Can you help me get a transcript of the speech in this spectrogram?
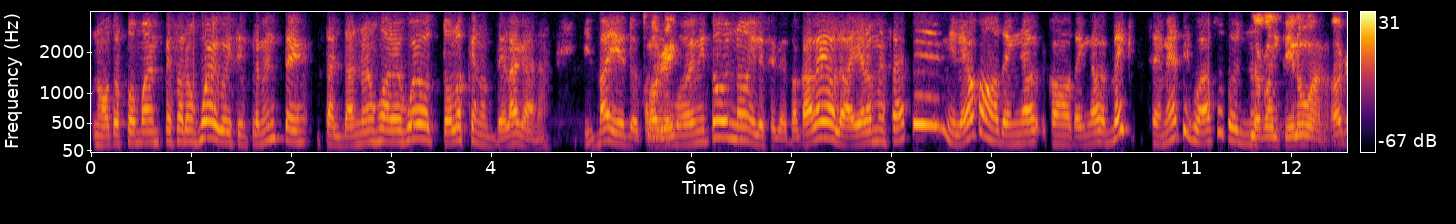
nosotros podemos empezar un juego y simplemente tardarnos en jugar el juego todos los que nos dé la gana. Y vaya, yo okay. juego de mi turno y le si le toca a Leo, le va a llegar un mensaje, ¡pim! y Leo cuando tenga, cuando tenga break, se mete y juega su turno. Lo continúa, ok.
